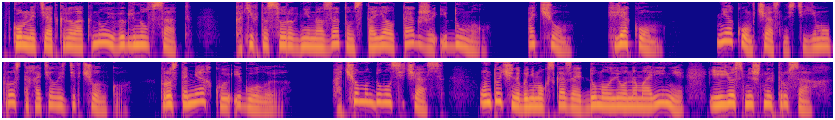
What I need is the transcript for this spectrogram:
В комнате открыл окно и выглянул в сад. Каких-то сорок дней назад он стоял так же и думал. О чем? Или о ком? Ни о ком, в частности, ему просто хотелось девчонку. Просто мягкую и голую. О чем он думал сейчас? Он точно бы не мог сказать, думал ли он о Марине и ее смешных трусах.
